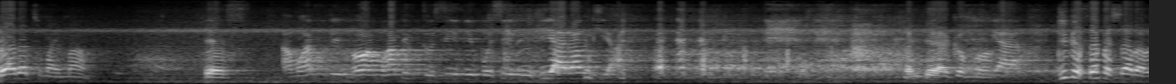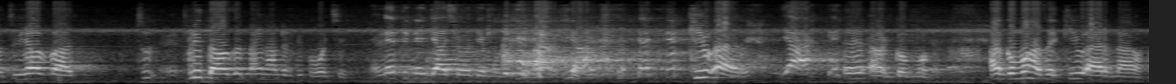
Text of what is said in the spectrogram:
Brother to my mom. Yes. I'm happy, to, oh, I'm happy to see people see me here around here. Okay, Uncle Mo. yeah. Give yourself a shout out. We have uh, two, 3,900 people watching. And let me just show them QR here. QR. yeah. Eh, Uncle Mo. Uncle Mo has a QR now.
